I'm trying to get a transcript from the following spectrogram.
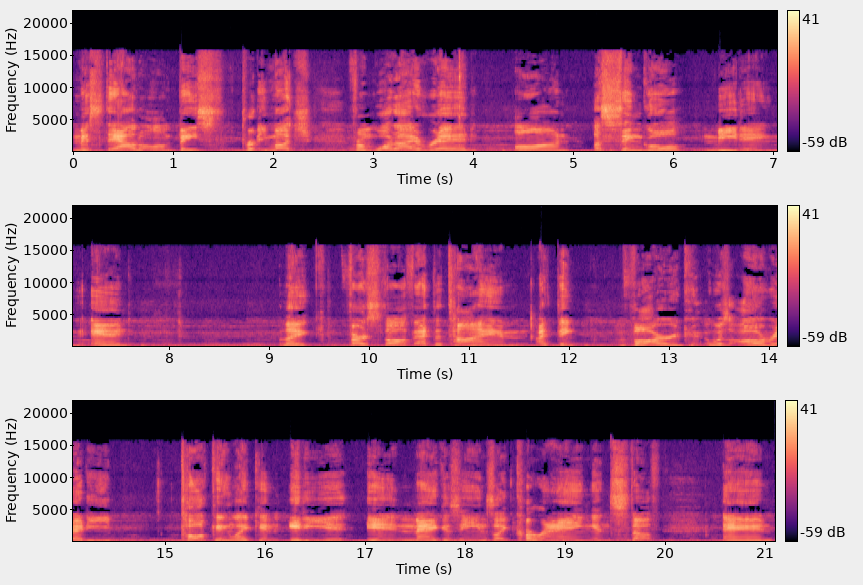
missed out on based pretty much from what I read on a single meeting. And, like, first off, at the time, I think Varg was already talking like an idiot in magazines like Kerrang and stuff. And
